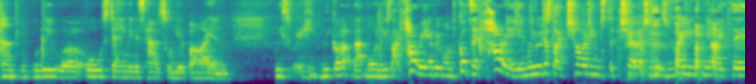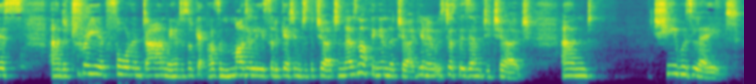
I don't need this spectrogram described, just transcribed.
and we were all staying in his house or nearby, and we, he, we got up that morning. He was like, "Hurry, everyone! For God's sake, hurry!" And we were just like charging to the church, and it was raining like this, and a tree had fallen down. We had to sort of get past and muddily sort of get into the church, and there was nothing in the church. You know, it was just this empty church, and she was late.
